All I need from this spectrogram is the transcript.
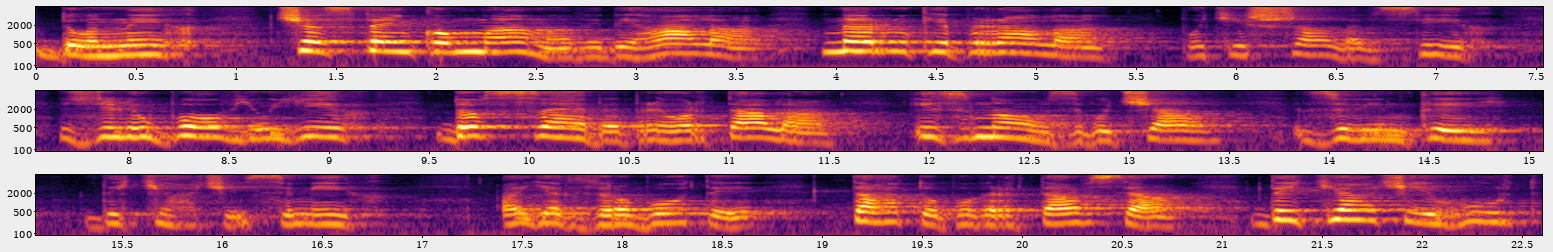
До них частенько мама вибігала, на руки брала, потішала всіх, з любов'ю їх до себе пригортала, і знов звучав дзвінкий дитячий сміх. А як з роботи тато повертався, дитячий гурт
